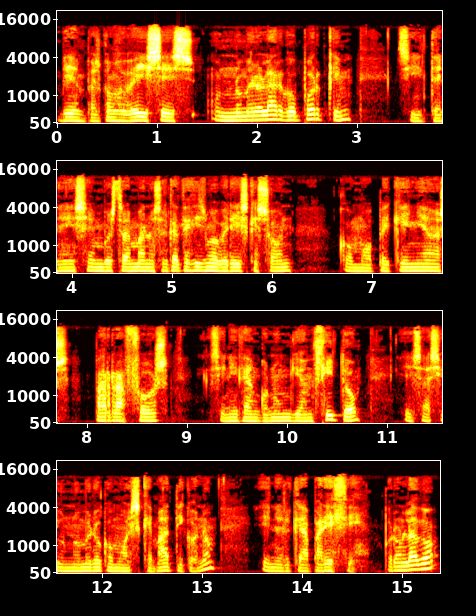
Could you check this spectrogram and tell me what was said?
Bien, pues como veis es un número largo porque si tenéis en vuestras manos el catecismo veréis que son como pequeños párrafos que se inician con un guioncito, es así un número como esquemático, ¿no? En el que aparece, por un lado,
